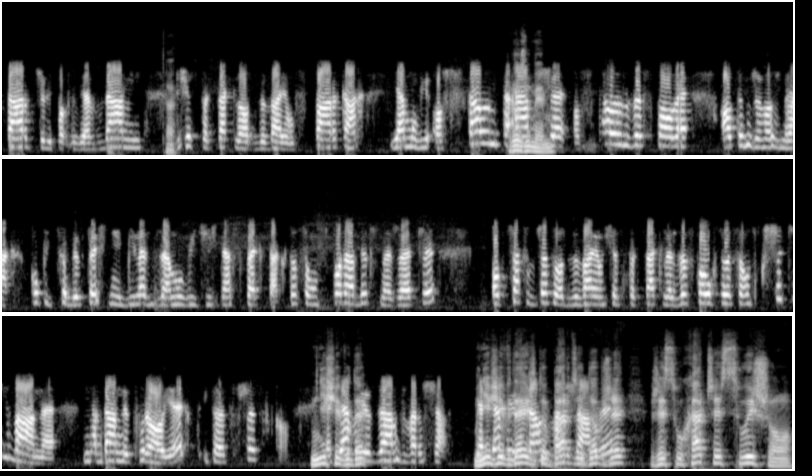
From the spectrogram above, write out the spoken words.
Star, czyli pod gwiazdami, tak. gdzie się spektakle odbywają w parkach. Ja mówię o stałym teatrze, Rozumiem. o stałym zespole, o tym, że można kupić sobie wcześniej bilet, zamówić iść na spektakl. To są sporadyczne rzeczy. Od czasu do czasu odbywają się spektakle zespołów, które są skrzykiwane na dany projekt i to jest wszystko. Mnie się ja wyjeżdżałam z Warszawy. Mnie się wydaje, że to bardzo dobrze, że słuchacze słyszą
